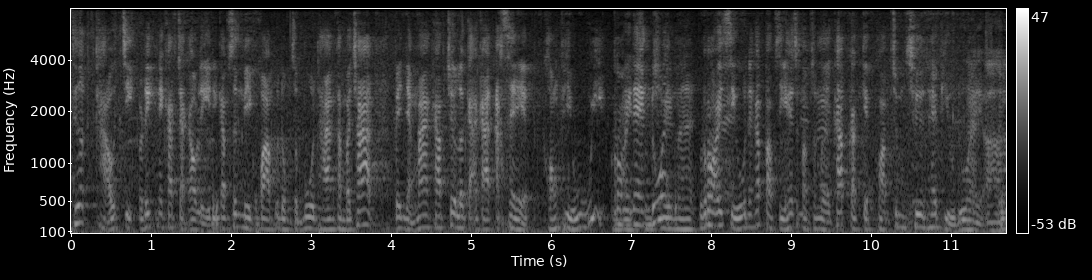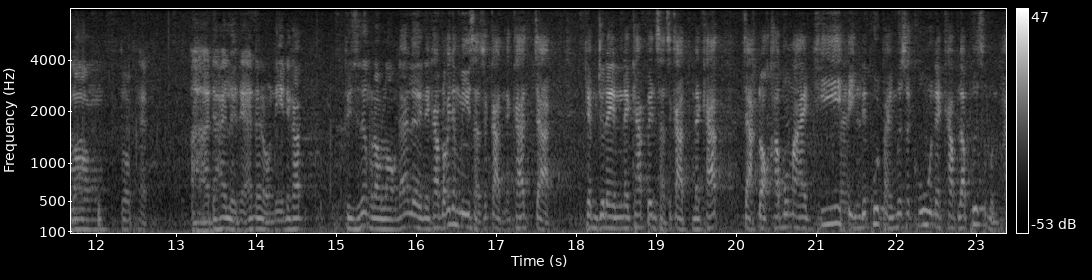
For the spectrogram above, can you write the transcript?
เทือกเขาจิริกนะครับจากเกาหลีนะครับซึ่งมีความอุดมสมบูรณ์ทางธรรมชาติเป็นอย่างมากครับช่วยลดอาการอักเสบของผิววิรอยแดงด้วย ชุ่มชื่นมาก รอยสิวนะครับปรับสีให้สม่ำเสมอครับกับเก็บความชุ่มชื่นให้ผิวด้วยาลองตัวแผ่น อ่าได้เลยนะฮะในตรงนี้นะครับพรีเซนเตอร์ของเราลองได้เลยนะครับแล้วก็ยังมีสารสกัดนะครับจาก เคมจูเลนนะครับเป็นสารสกัดนะครับจากดอกคาโมไมล์ที่ใช่ปิงได้พูดไปเมื่อสักครู่นะครับและพืชสมุนไพร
